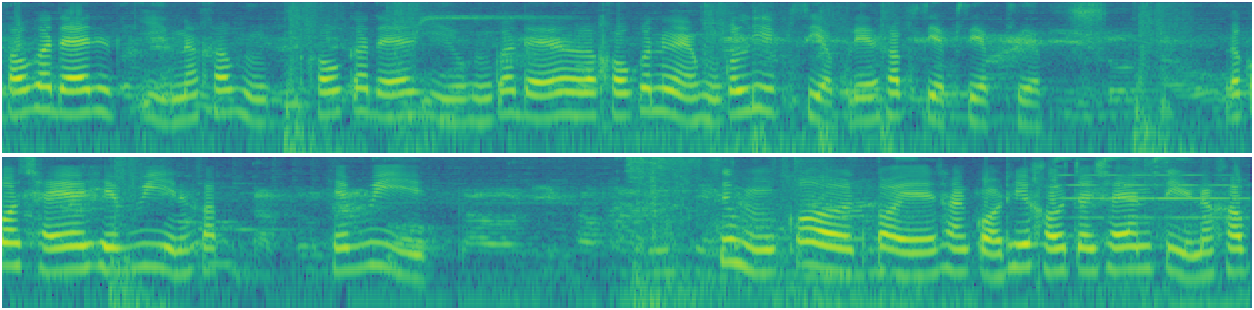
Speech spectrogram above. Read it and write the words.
เขาก็แดดอีกนะครับผมเขาก็แดดอีกผมก็แดดแล้วเขาก็เหนื่อยผมก็รีบเสียบเลยครับ เสียบเสียบเสียบแล้วก็ใช้เฮฟวี่นะครับเฮฟวี่ซึ่งผมก็ต่อยทันก่อนที่เขาจะใช้อันตีนะครับ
